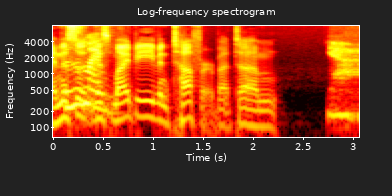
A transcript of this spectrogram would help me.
And this This is, is my- this might be even tougher, but um, Yeah.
